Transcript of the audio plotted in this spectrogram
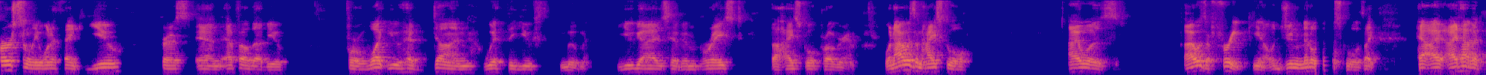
personally want to thank you, Chris, and FLW for what you have done with the youth movement. You guys have embraced the high school program. When I was in high school, I was I was a freak, you know, junior middle school. It's like I, would have a,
